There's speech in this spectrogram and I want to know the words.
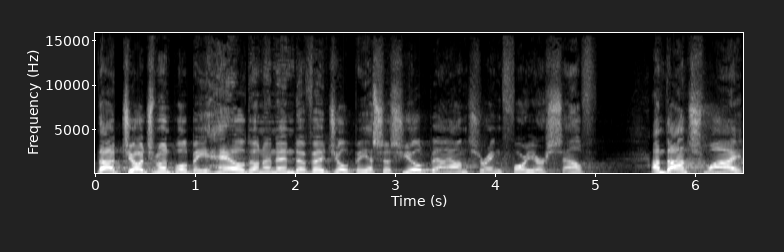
that judgment will be held on an individual basis. You'll be answering for yourself. And that's why,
